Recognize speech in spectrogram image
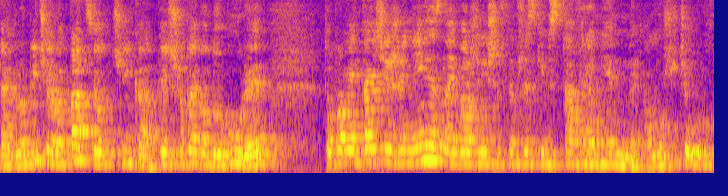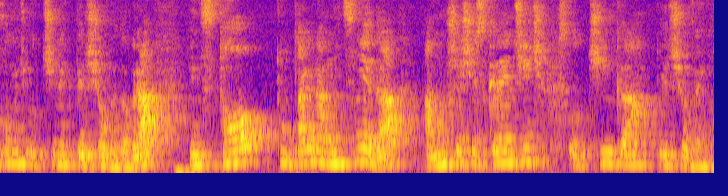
Jak robicie rotację odcinka piersiowego do góry, to pamiętajcie, że nie jest najważniejszy w tym wszystkim staw ramienny, a musicie uruchomić odcinek piersiowy, dobra? Więc to tutaj nam nic nie da, a muszę się skręcić z odcinka piersiowego.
